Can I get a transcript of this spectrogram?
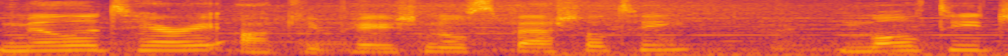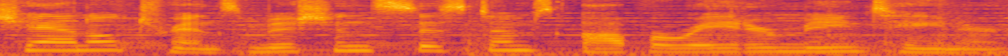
Military Occupational Specialty, Multi-Channel Transmission Systems Operator Maintainer.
